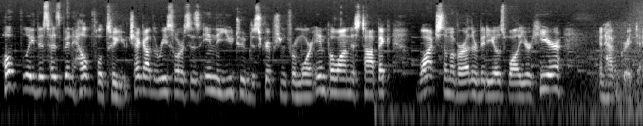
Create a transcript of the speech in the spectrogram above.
Hopefully, this has been helpful to you. Check out the resources in the YouTube description for more info on this topic. Watch some of our other videos while you're here, and have a great day.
